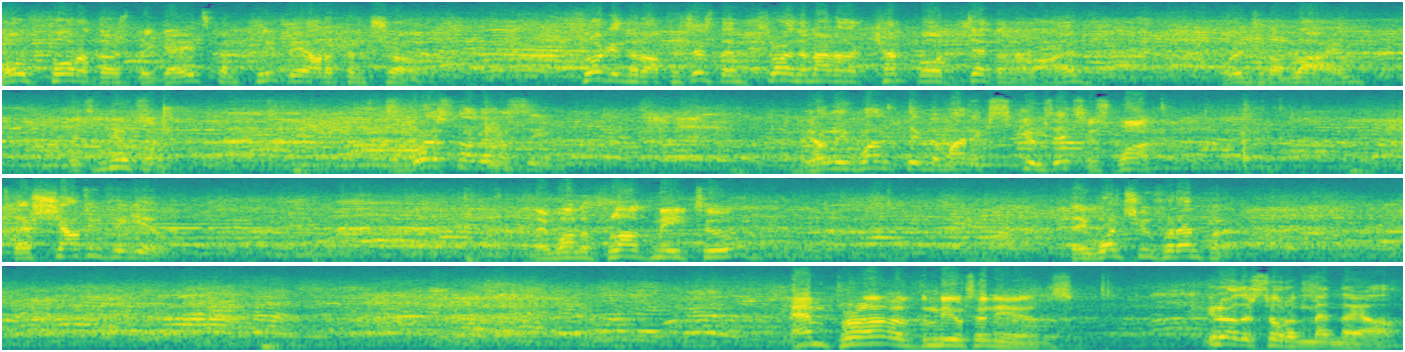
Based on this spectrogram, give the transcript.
All four of those brigades completely out of control. Flogging their officers, then throwing them out of the camp more dead than alive, or into the Rhine. It's mutiny. The worst I've ever seen. The only one thing that might excuse it Is what? they're shouting for you. Do they want to flog me too? They want you for emperor. Emperor of the mutineers. You know the sort of men they are.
